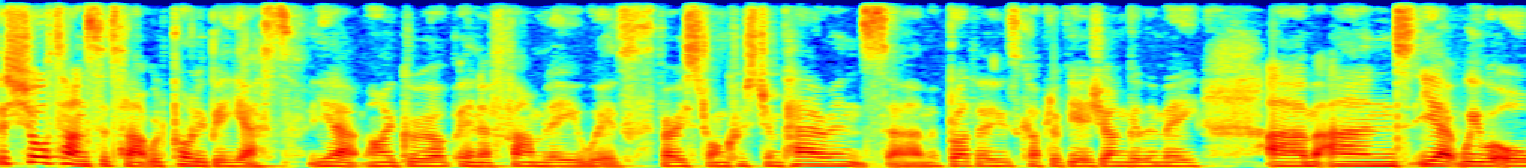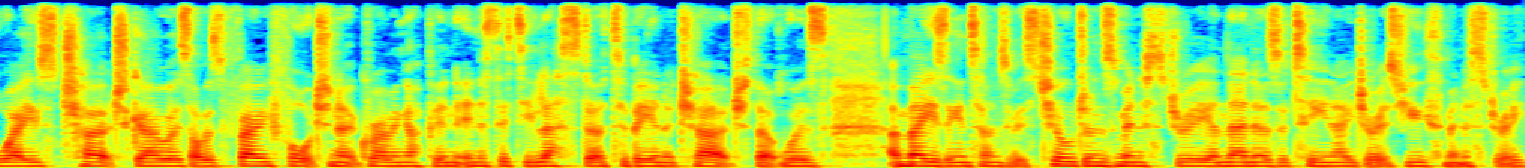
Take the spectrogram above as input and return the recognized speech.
The short answer to that would probably be yes. Yeah, I grew up in a family with very strong Christian parents, um, a brother who's a couple of years younger than me. Um, and yeah, we were always churchgoers. I was very fortunate growing up in inner city Leicester to be in a church that was amazing in terms of its children's ministry and then as a teenager, its youth ministry.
